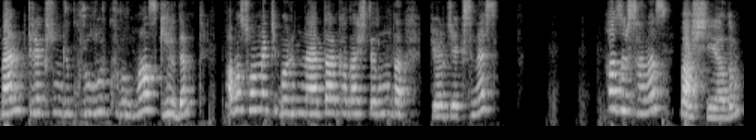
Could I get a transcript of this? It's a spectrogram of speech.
Ben direkt sunucu kurulur kurulmaz girdim. Ama sonraki bölümlerde arkadaşlarımı da göreceksiniz. Hazırsanız başlayalım.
